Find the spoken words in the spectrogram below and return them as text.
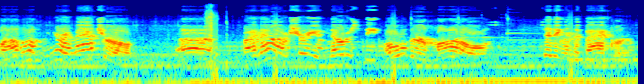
problem. You're a natural. Uh, by now, I'm sure you've noticed the older models sitting in the back room.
